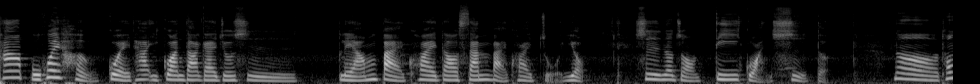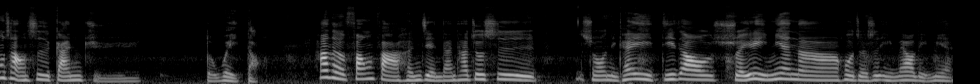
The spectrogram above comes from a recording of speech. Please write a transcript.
它不会很贵，它一罐大概就是两百块到三百块左右，是那种滴管式的。那通常是柑橘的味道。它的方法很简单，它就是。说你可以滴到水里面呐，或者是饮料里面，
